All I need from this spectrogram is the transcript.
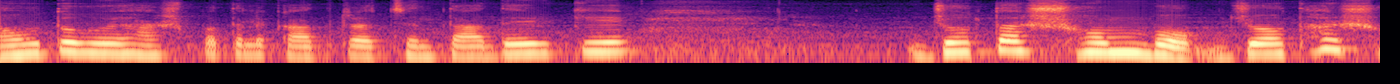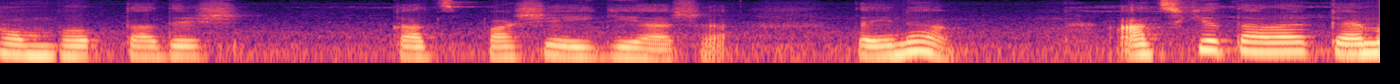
আহত হয়ে হাসপাতালে কাতরাচ্ছেন, তাদেরকে যথাসম্ভব যথাসম্ভব তাদের কাজ পাশে এগিয়ে আসা, তাই না? আজকে তারা কেন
